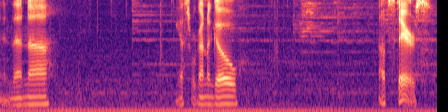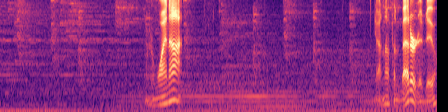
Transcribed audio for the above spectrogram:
And then, uh... I guess we're gonna go upstairs. Why not? Got nothing better to do.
